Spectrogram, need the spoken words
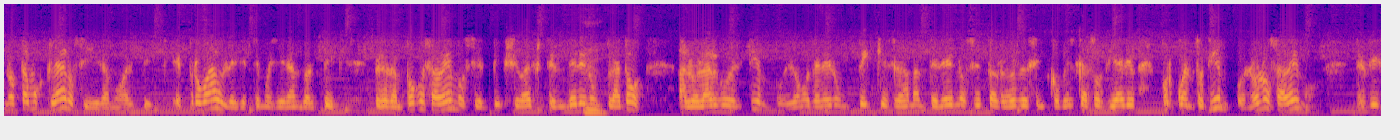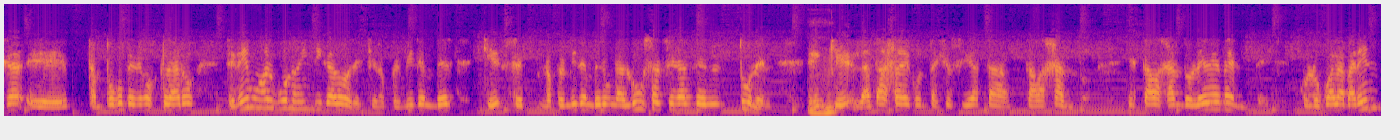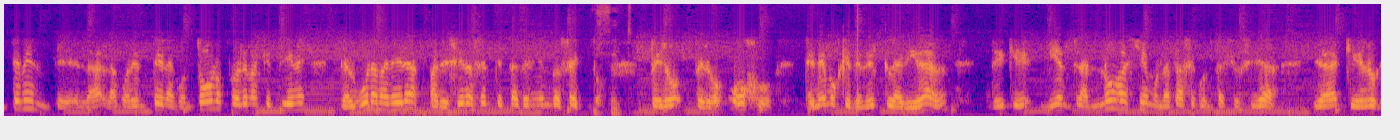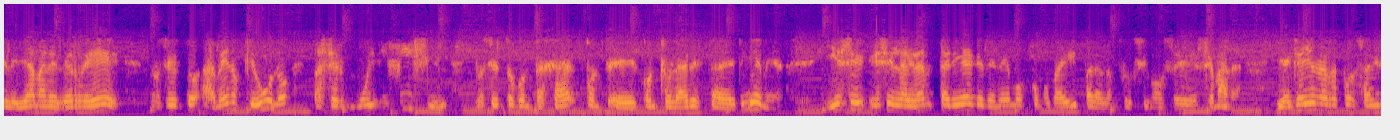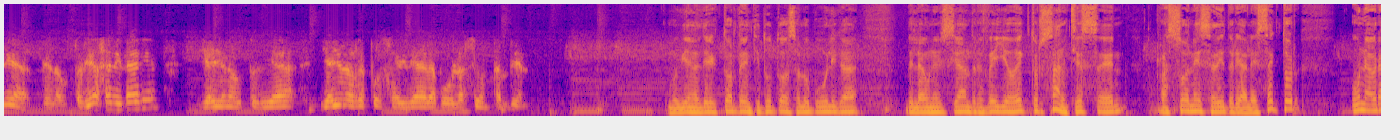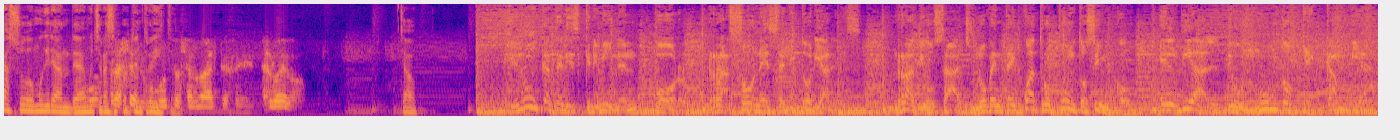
no estamos claros si llegamos al pic. Es probable que estemos llegando al pic, pero tampoco sabemos si el pic se va a extender en un mm. plató a lo largo del tiempo y vamos a tener un pic que se va a mantener, ¿no sé, alrededor de 5.000 casos diarios. ¿Por cuánto tiempo? No lo sabemos. ¿Te fijas? Eh, tampoco tenemos claro, tenemos algunos indicadores que nos permiten ver que se, nos permiten ver una luz al final del túnel, en que la tasa de contagiosidad está, está bajando, está bajando levemente, con lo cual aparentemente la, cuarentena, con todos los problemas que tiene, de alguna manera pareciera ser que está teniendo efecto. Pero, pero ojo, tenemos que tener claridad de que mientras no bajemos la tasa de contagiosidad, ya que es lo que le llaman el RE, ¿no es cierto? A menos que uno, va a ser muy difícil, ¿no es cierto?, eh, controlar esta epidemia. Y ese, esa es la gran tarea que tenemos como país para las próximas eh, semanas. Y aquí hay una responsabilidad de la autoridad sanitaria y hay una autoridad y hay una responsabilidad de la población también. Muy bien, el director del Instituto de Salud Pública de la Universidad Andrés Bello, Héctor Sánchez, en Razones Editoriales. Héctor, un abrazo muy grande. ¿eh? Muchas gracias por tu entrevista. Un gusto saludarte. Hasta luego. Chao. Que nunca te discriminen por razones editoriales. Radio USACH 94.5, el dial de un mundo que cambia.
